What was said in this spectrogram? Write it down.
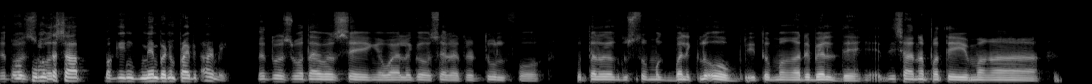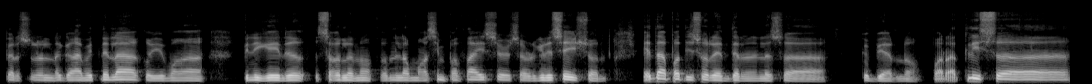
That O was pumunta what, sa pagiging member ng private army. that was what I was saying a while ago, Senator Tulfo. Kung talagang gusto magbalik loob itong mga rebelde, eh, di sana pati yung mga personal na gamit nila, kung yung mga pinigay na, sa kanila ng kanilang mga sympathizers sa organization, eh dapat isurrender na nila sa gobyerno para at least uh,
